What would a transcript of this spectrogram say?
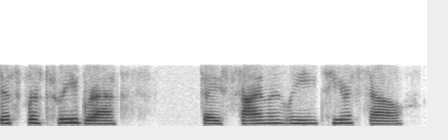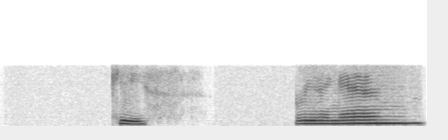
just for three breaths, say silently to yourself, peace. Breathing in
